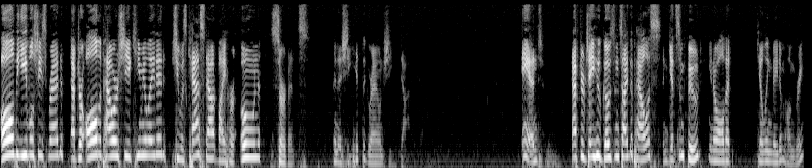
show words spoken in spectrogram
All the evil she spread, after all the power she accumulated, she was cast out by her own servants. And as she hit the ground, she died. And after Jehu goes inside the palace and gets some food, you know, all that killing made him hungry,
